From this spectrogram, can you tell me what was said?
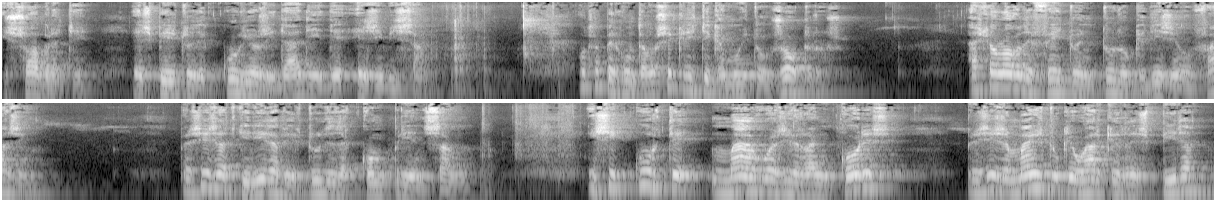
e sobra-te espírito de curiosidade e de exibição. Outra pergunta: você critica muito os outros? Acha logo defeito em tudo o que dizem ou fazem? Precisa adquirir a virtude da compreensão. E se curte mágoas e rancores, precisa mais do que o ar que respira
